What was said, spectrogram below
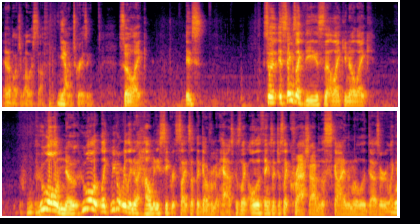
and a bunch of other stuff. Yeah. it's crazy. So like, it's so it's things like these that like you know like who who all know who all like we don't really know how many secret sites that the government has because like all the things that just like crash out of the sky in the middle of the desert like in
